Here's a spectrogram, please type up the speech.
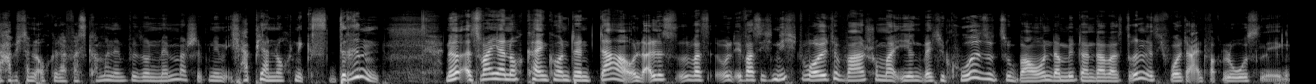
habe ich dann auch gedacht, was kann man denn für so ein Membership nehmen? Ich habe ja noch nichts drin. Ne? Es war ja noch kein Content da und alles, was, und was ich nicht wollte, war schon mal irgendwelche Kurse zu bauen, damit dann da was drin ist. Ich wollte einfach loslegen.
